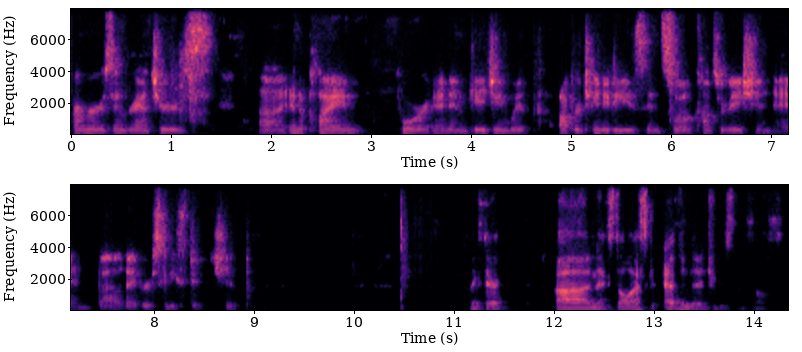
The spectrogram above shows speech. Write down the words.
farmers and ranchers uh, in applying for and engaging with opportunities in soil conservation and biodiversity stewardship. Thanks, Derek. Uh, next, I'll ask Evan to introduce themselves.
